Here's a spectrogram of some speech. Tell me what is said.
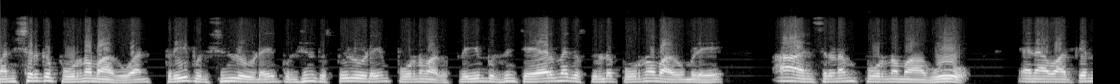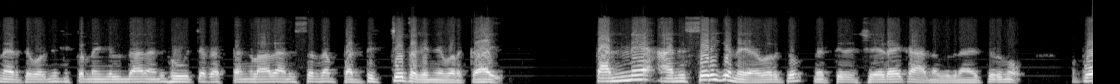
മനുഷ്യർക്ക് പൂർണമാകുവാൻ സ്ത്രീ പുരുഷനിലൂടെ പുരുഷൻ ക്രിസ്തുവിലൂടെയും പൂർണമാകും. സ്ത്രീയും പുരുഷനും ചേർന്ന ക്രിസ്തുവിലൂടെ പൂർണമാകുമ്പോഴേ ആ അനുസരണം പൂർണമാകൂ. ഞാൻ ആ വാക്യം നേരത്തെ പറഞ്ഞു പുത്രനെങ്കിലും താൻ അനുഭവിച്ച ഘട്ടങ്ങളാൽ അനുസരണം പഠിച്ചു തികഞ്ഞവർക്കായി. തന്നെ അനുസരിക്കുന്ന ഏവർക്കും നിത്യരക്ഷയുടെ കാരണഭൂതനായി തീർന്നു. അപ്പോ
